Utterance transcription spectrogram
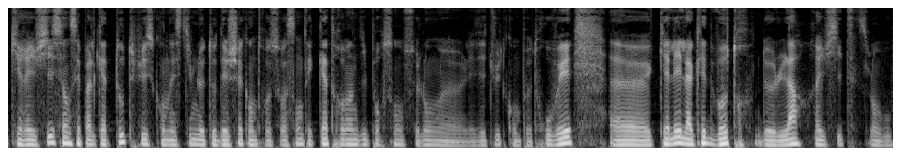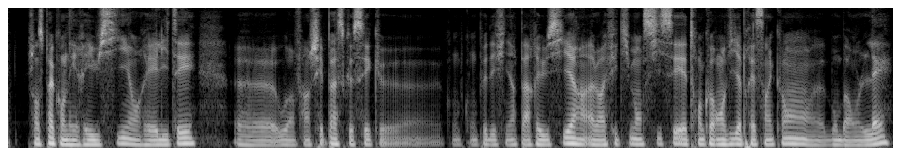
qui réussissent, hein, c'est pas le cas de toutes, puisqu'on estime le taux d'échec entre 60 et 90% selon les études qu'on peut trouver. quelle est la clé de votre, de la réussite selon vous? Je pense pas qu'on ait réussi en réalité, ou enfin je sais pas ce que c'est que qu'on peut définir par réussir. Alors effectivement, si c'est être encore en vie après 5 ans, bon bah on l'est.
